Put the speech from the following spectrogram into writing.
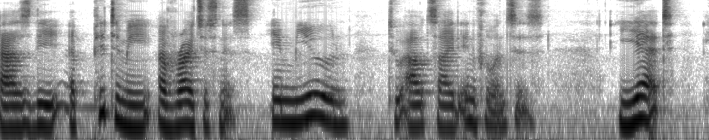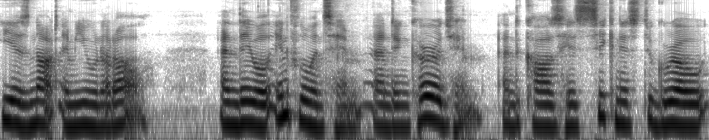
as the epitome of righteousness, immune to outside influences. Yet he is not immune at all, and they will influence him and encourage him and cause his sickness to grow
